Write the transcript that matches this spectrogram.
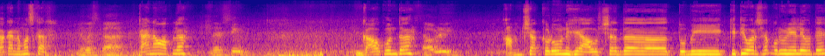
काका नमस्कार. नमस्कार. काय नाव आपलं? नरसिंग. गाव कोणतं? सावळी. आमच्याकडून हे औषध तुम्ही किती वर्षापूर्वी नेले होते?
